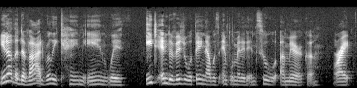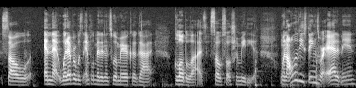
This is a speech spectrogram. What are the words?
You know, the divide really came in with each individual thing that was implemented into America, right? So, and that whatever was implemented into America got globalized. So, social media. When all of these things were added in,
